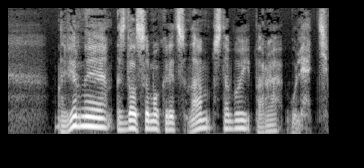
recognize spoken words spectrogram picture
— Наверное, — сдался мокрец, — нам с тобой пора гулять.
